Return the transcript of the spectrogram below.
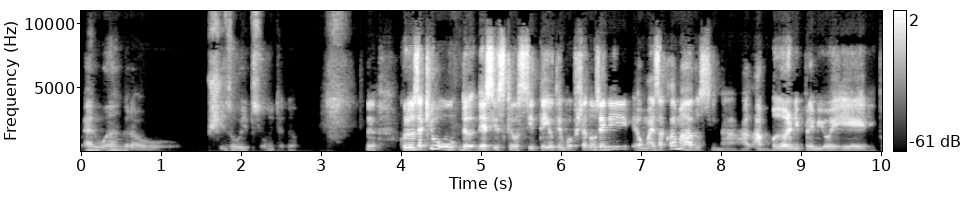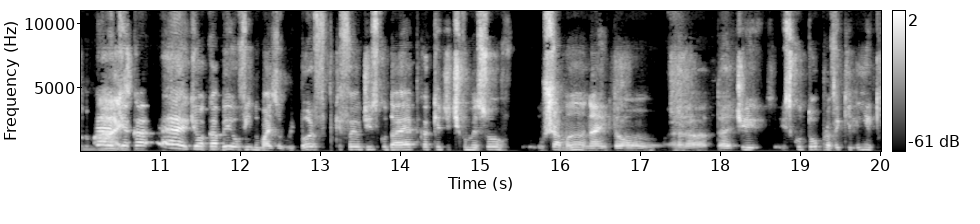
era o Angra ou X ou Y, entendeu? Curioso é que o, desses que eu citei, o Temple of Shadows, ele é o mais aclamado, assim, a, a Burn premiou ele e tudo mais. É que, é que, eu acabei ouvindo mais o Rebirth, porque foi o disco da época que a gente começou o Xamã, né? Então, era, a gente escutou para ver que linha que,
